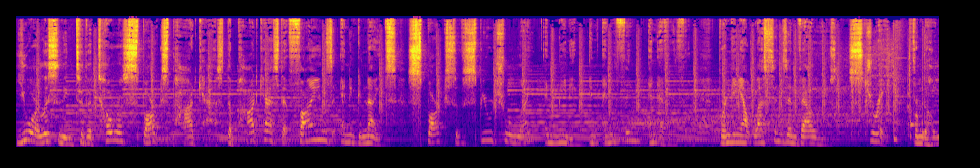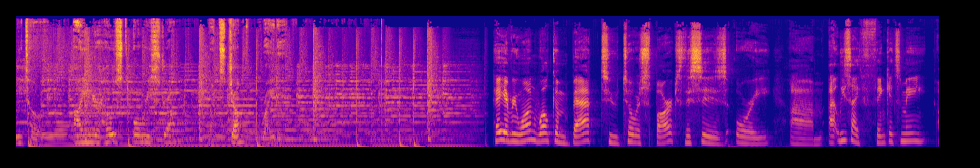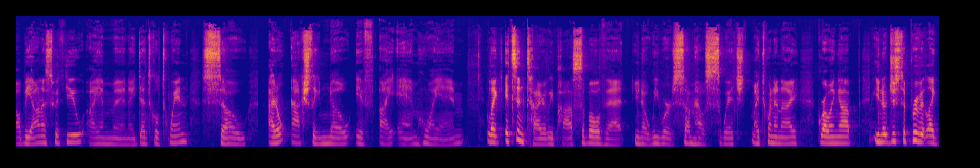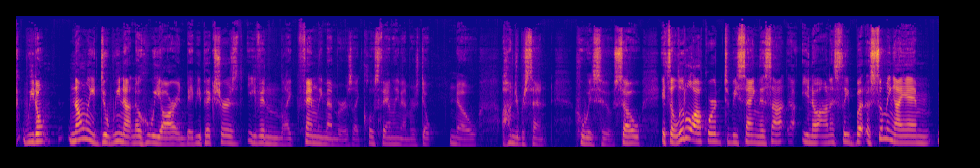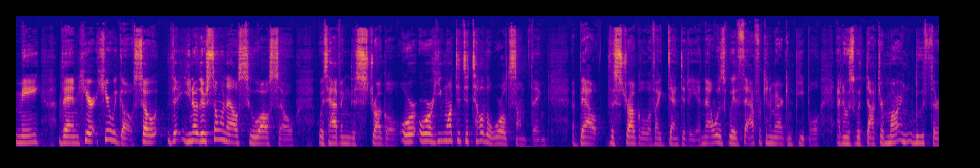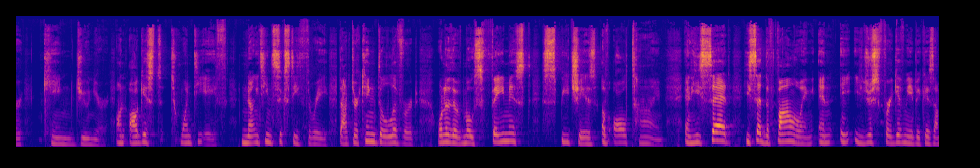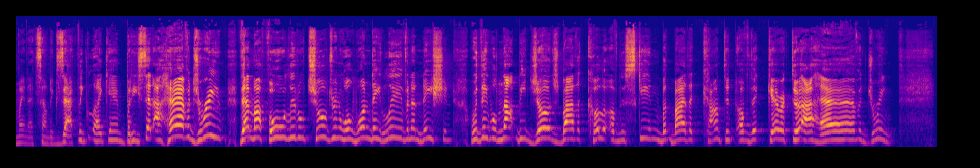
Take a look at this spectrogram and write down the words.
You are listening to the Torah Sparks Podcast, the podcast that finds and ignites sparks of spiritual light and meaning in anything and everything, bringing out lessons and values straight from the Holy Torah. I am your host, Ori Strum. Let's jump right in. Hey everyone, welcome back to Torah Sparks. This is Ori. Um, at least I think it's me. I'll be honest with you. I am an identical twin, so I don't actually know if I am who I am. Like, it's entirely possible that, you know, we were somehow switched, my twin and I, growing up. You know, just to prove it, like, we don't, not only do we not know who we are in baby pictures, even like family members, like close family members, don't know 100% who is who. So it's a little awkward to be saying this, uh, you know, honestly. But assuming I am me, then here here we go. So the, you know, there's someone else who also was having this struggle, or or he wanted to tell the world something about the struggle of identity, and that was with African American people, and it was with Dr. Martin Luther King Jr. On August 28th, 1963, Dr. King delivered one of the most famous speeches of all time. And he said, he said the following, and you just forgive me because I might not sound exactly like him, but he said, I have a dream that my four little children will one day live in a nation where they will not be judged by the color of the skin, but by the content of their character. I have a dream.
